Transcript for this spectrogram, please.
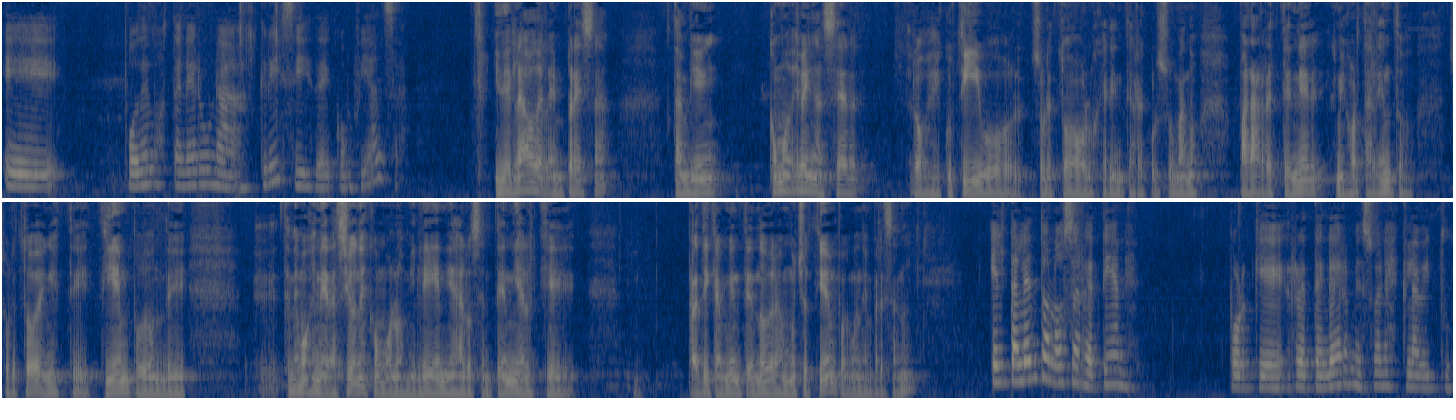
eh, podemos tener una crisis de confianza. Y del lado de la empresa, también, ¿cómo deben hacer los ejecutivos, sobre todo los gerentes de recursos humanos, para retener el mejor talento, sobre todo en este tiempo donde eh, tenemos generaciones como los millennials, los centennials, que prácticamente no duran mucho tiempo en una empresa, ¿no? El talento no se retiene, porque retener me suena a esclavitud.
